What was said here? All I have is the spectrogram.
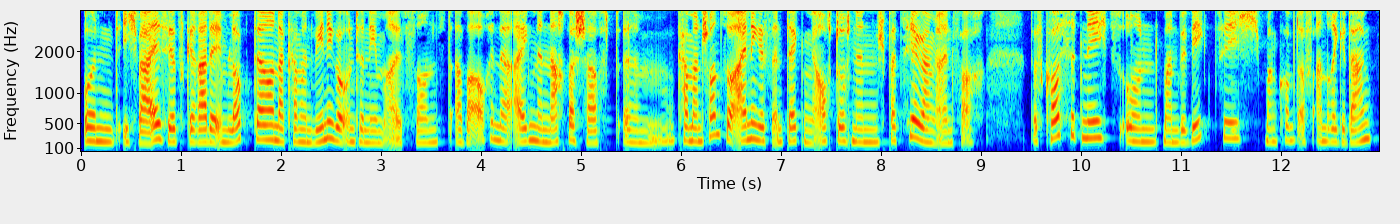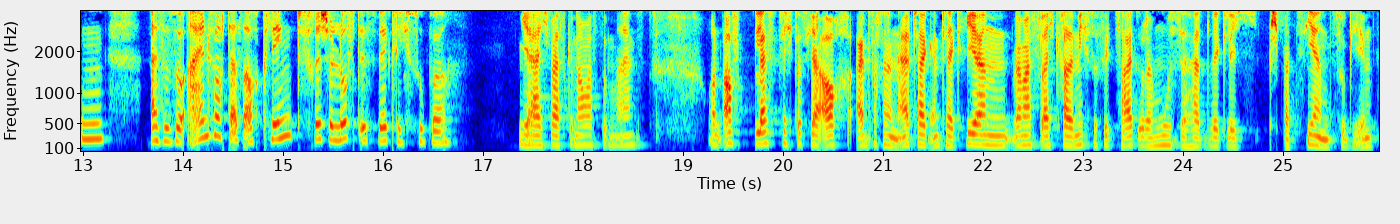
Und ich weiß, jetzt gerade im Lockdown, da kann man weniger unternehmen als sonst, aber auch in der eigenen Nachbarschaft ähm, kann man schon so einiges entdecken, auch durch einen Spaziergang einfach. Das kostet nichts und man bewegt sich, man kommt auf andere Gedanken. Also so einfach das auch klingt, frische Luft ist wirklich super. Ja, ich weiß genau, was du meinst. Und oft lässt sich das ja auch einfach in den Alltag integrieren, wenn man vielleicht gerade nicht so viel Zeit oder Muße hat, wirklich spazieren zu gehen.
